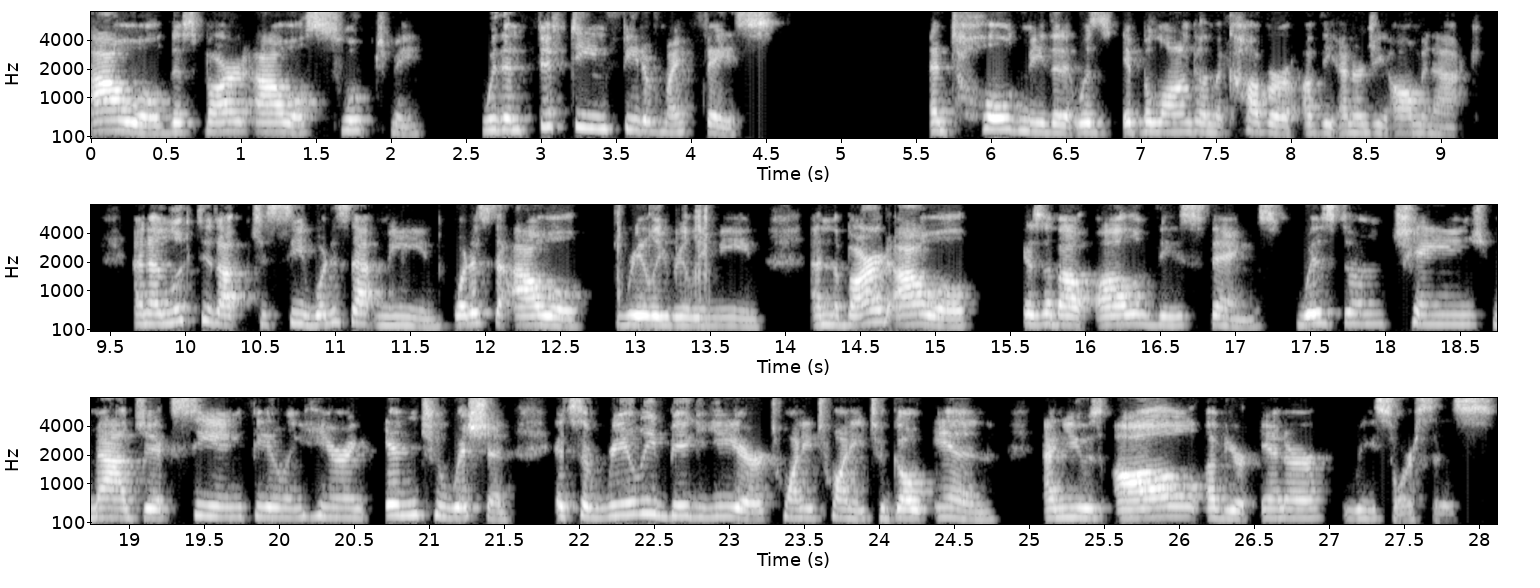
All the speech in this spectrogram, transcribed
owl, this barred owl, swooped me within 15 feet of my face and told me that it was it belonged on the cover of the energy almanac. And i looked it up to see what does that mean? What does the owl really really mean? And the barred owl is about all of these things wisdom change magic seeing feeling hearing intuition. It's a really big year 2020 to go in and use all of your inner resources.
